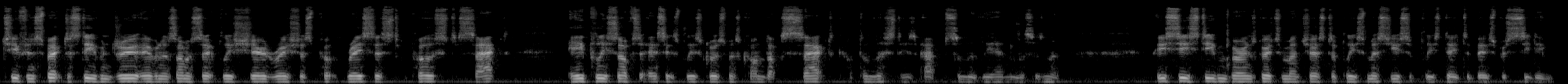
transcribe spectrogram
Chief Inspector Stephen Drew, Avon and Somerset Police shared racist, po- racist post, sacked. A police officer, Essex Police, gross misconduct, sacked. God, the list is absolutely endless, isn't it? PC Stephen Burns, Greater Manchester Police, misuse of police database proceeding.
